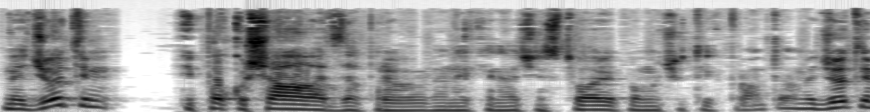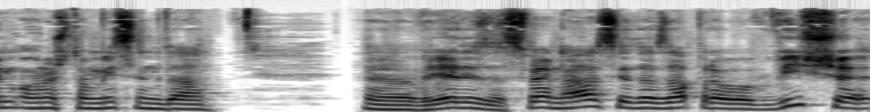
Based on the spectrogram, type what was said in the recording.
Međutim, i pokušavati zapravo na neki način stvoriti pomoću tih promptova. Međutim, ono što mislim da uh, vrijedi za sve nas je da zapravo više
